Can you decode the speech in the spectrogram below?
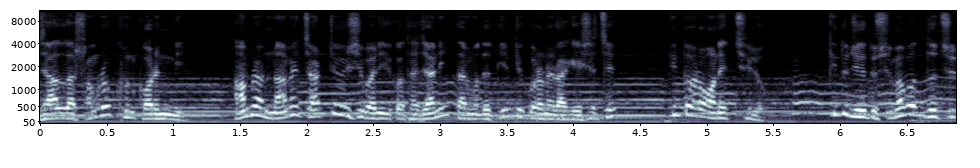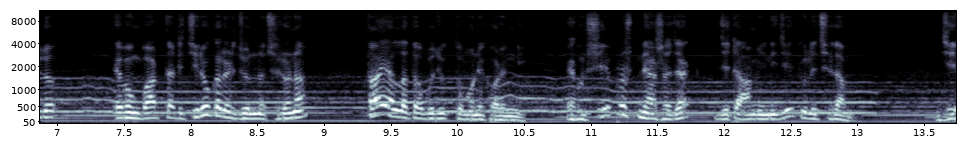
যা আল্লাহ সংরক্ষণ করেননি। আমরা নামে চারটি ঐশী বাড়ির কথা জানি, তার মধ্যে তিনটি কোরআনের আগে এসেছে, কিন্তু আরও অনেক ছিল। কিন্তু যেহেতু সীমাবদ্ধ ছিল এবং বার্তাটি চিরকালের জন্য ছিল না, তাই আল্লাহ তা উপযুক্ত মনে করেননি। এখন সেই প্রশ্নে আসা যাক, যেটা আমি নিজেই তুলেছিলাম, যে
